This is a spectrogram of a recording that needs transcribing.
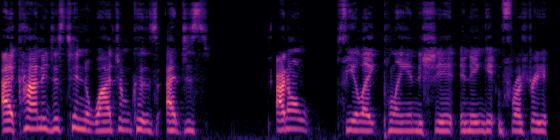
I kind of just tend to watch them because I just, I don't feel like playing the shit and then getting frustrated.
